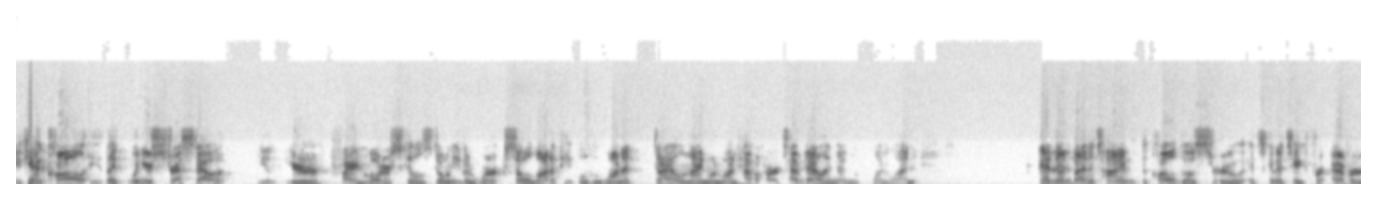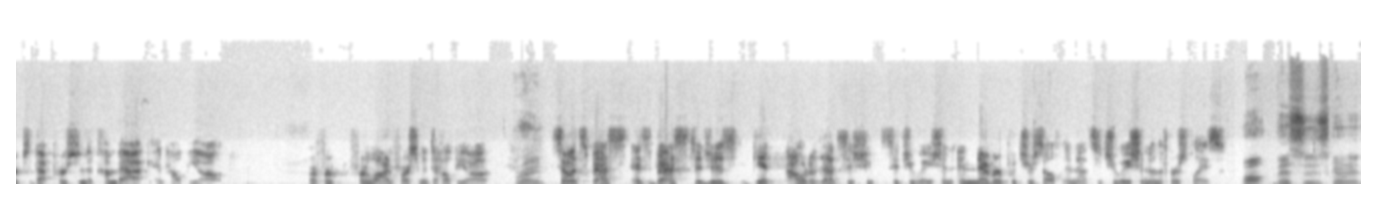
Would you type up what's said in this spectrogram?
you can't call like when you're stressed out you your fine motor skills don't even work so a lot of people who want to dial 911 have a hard time dialing 911 and then by the time the call goes through, it's going to take forever to that person to come back and help you out, or for, for law enforcement to help you out. Right. So it's best it's best to just get out of that situ- situation and never put yourself in that situation in the first place. Well, this is going to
